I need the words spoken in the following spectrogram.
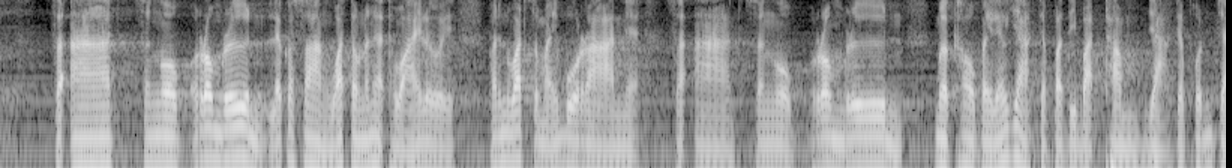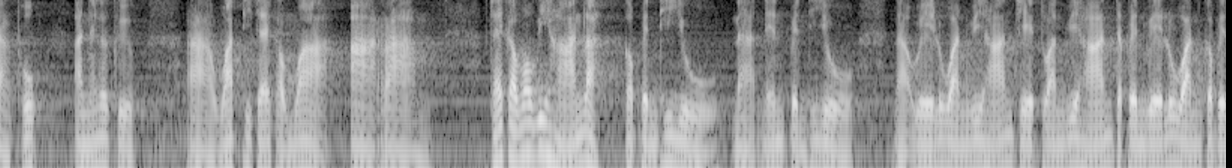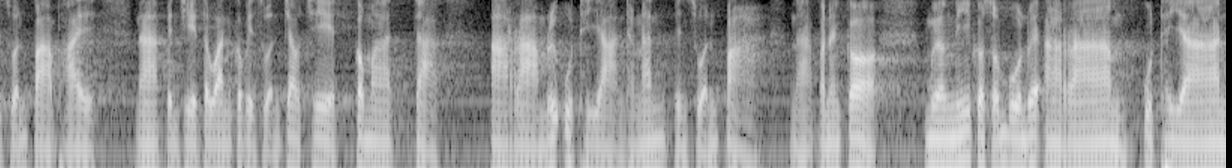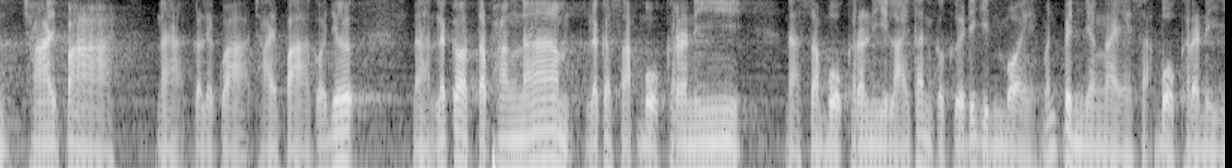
สะอาด สงบ ร่มรื่น แล้วก็สร้างวัดตรงนั้นเนี่ยถวายเลย เพราะนั้นวัดสมัยโบราณเนี่ยสะอาด สงบ ร่มรื่น เมื่อเข้าไปแล้วอยากจะปฏิบัติธรรม อยากจะพ้นจากทุกข์ อันนั้นก็คืออวัดที่ใช้คำว่าอาราม ใช้คำว่าวิหารล่ะก็เป็นที่อยู่นะเน้นเป็นที่อยู่นะเวลุวันวิหาร เชตวันวิหารจะเป็นเวลุวันก็เป็นสวนป่าไผ่นะเป็นเชตวันก็เป็นสวนเจ้าเชตก็มาจาก อารามหรืออุทยานทั้งนั้นเป็นสวนป่านะเพราะนั้นก็เมืองนี้ก็สมบูรณ์ด้วยอาราม อุทยาน ชายป่านะก็เรียกว่าชายป่าก็เยอะนะแล้วก็ตะพังน้ำแล้วก็สะโบกครณีนะสะโบกครณีหลายท่านก็เคยได้ยินบ่อย มันเป็นยังไงสะโบกครณี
